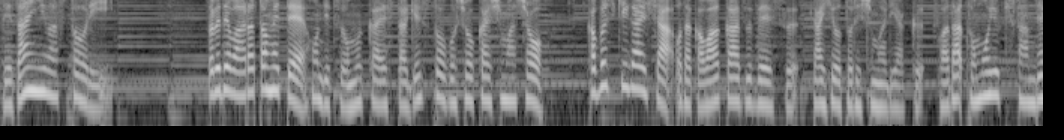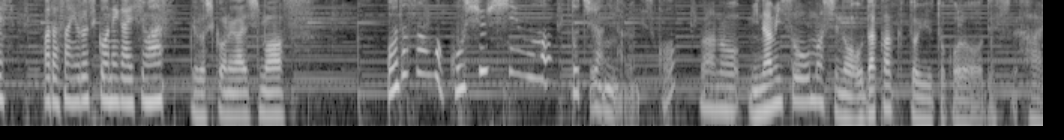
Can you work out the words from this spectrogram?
デザイン・ユア・ストーリーそれでは改めて本日お迎えしたゲストをご紹介しましょう株式会社小高ワーカーズベース代表取締役和田智之さんです和田さんよろしくお願いしますよろしくお願いします。和田さんはご出身はどちらになるんですか？あの南相馬市の小高区というところです。はい。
